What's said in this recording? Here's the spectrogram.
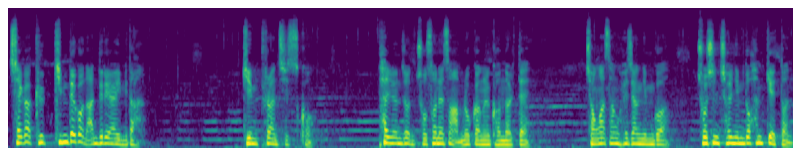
제가 그 김대건 안드레아입니다. 김 프란치스코. 8년 전 조선에서 압록강을 건널 때 정화상 회장님과 조신철님도 함께했던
